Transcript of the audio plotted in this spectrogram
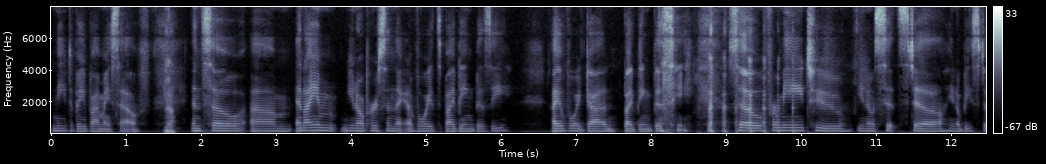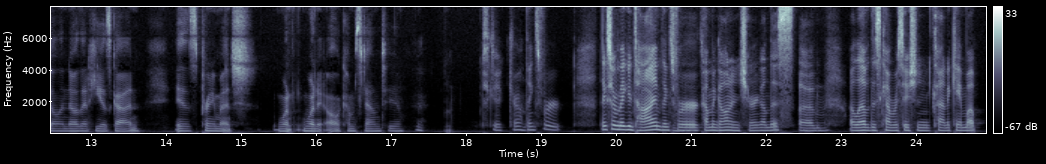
need to be by myself. Yeah. And so, um, and I am, you know, a person that avoids by being busy. I avoid God by being busy. so for me to, you know, sit still, you know, be still and know that He is God is pretty much what what it all comes down to. It's good, Carol. Thanks for thanks for making time. Thanks Mm-hmm. for coming on and sharing on this. Um, I love this conversation. Kind of came up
